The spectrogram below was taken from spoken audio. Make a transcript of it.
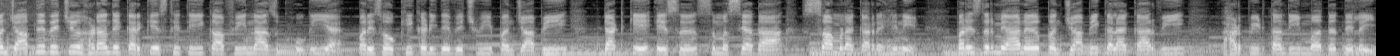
ਪੰਜਾਬ ਦੇ ਵਿੱਚ ਹੜ੍ਹਾਂ ਦੇ ਕਰਕੇ ਸਥਿਤੀ ਕਾਫੀ ਨਾਜ਼ੁਕ ਹੋ ਗਈ ਹੈ, ਪਰ ਇਸ ਔਖੀ ਘੜੀ ਦੇ ਵਿੱਚ ਵੀ ਪੰਜਾਬੀ ਡਟ ਕੇ ਇਸ ਸਮੱਸਿਆ ਦਾ ਸਾਹਮਣਾ ਕਰ ਰਹੇ ਨੇ। ਪਰ ਇਸ ਦਰਮਿਆਨ ਪੰਜਾਬੀ ਕਲਾਕਾਰ ਵੀ ਹੜ੍ਹ ਪੀੜਤਾਂ ਦੀ ਮਦਦ ਦੇ ਲਈ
